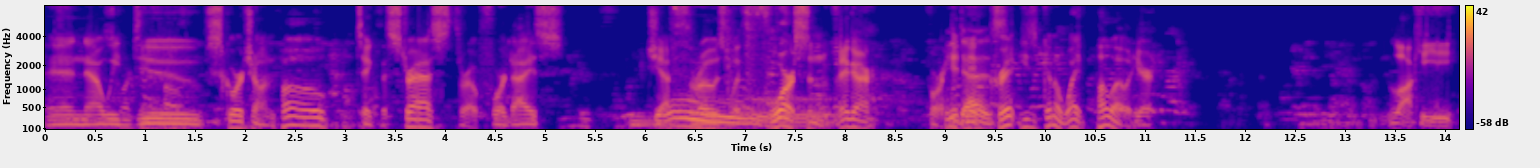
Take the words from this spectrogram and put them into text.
And now we Scorch on do Scorch on Poe. Take the stress. Throw four dice. Jeff throws with force and vigor for He hit hit crit. He's going to wipe Poe out here. Lucky.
